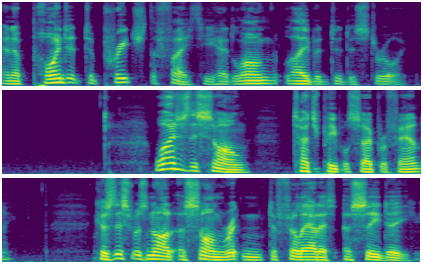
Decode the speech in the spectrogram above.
and appointed to preach the faith he had long laboured to destroy. Why does this song touch people so profoundly? Because this was not a song written to fill out a, a CD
